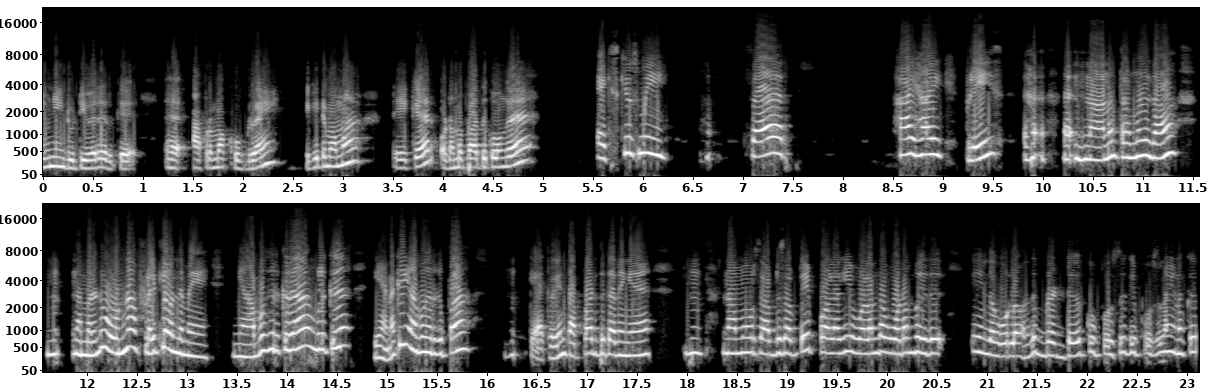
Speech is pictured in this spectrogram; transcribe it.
ஈவினிங் டியூட்டி வேற இருக்கு. அப்புறமா கூப்பிடுறேன். வைக்கட்டுமாமா டேக் கேர் உடம்ப பாத்துக்கோங்க. Excuse me sir hi hi please நானும் தமிழ் தான் நம்ம ரெண்டும் ஒன்னா ஃப்ளைட்ல வந்தோமே. ஞாபகம் இருக்குதா உங்களுக்கு? எனக்கு ஞாபகம் இருக்குப்பா. கேட்கவே தப்பா எடுத்துக்காதீங்க. நம்ம சாப்பிட்டு சாப்பிட்டே பழகி வளர்ந்த உடம்பு இது. இந்த ஊர்ல வந்து பிரெட் குப்பூசு கிப்பூசுலாம் எனக்கு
